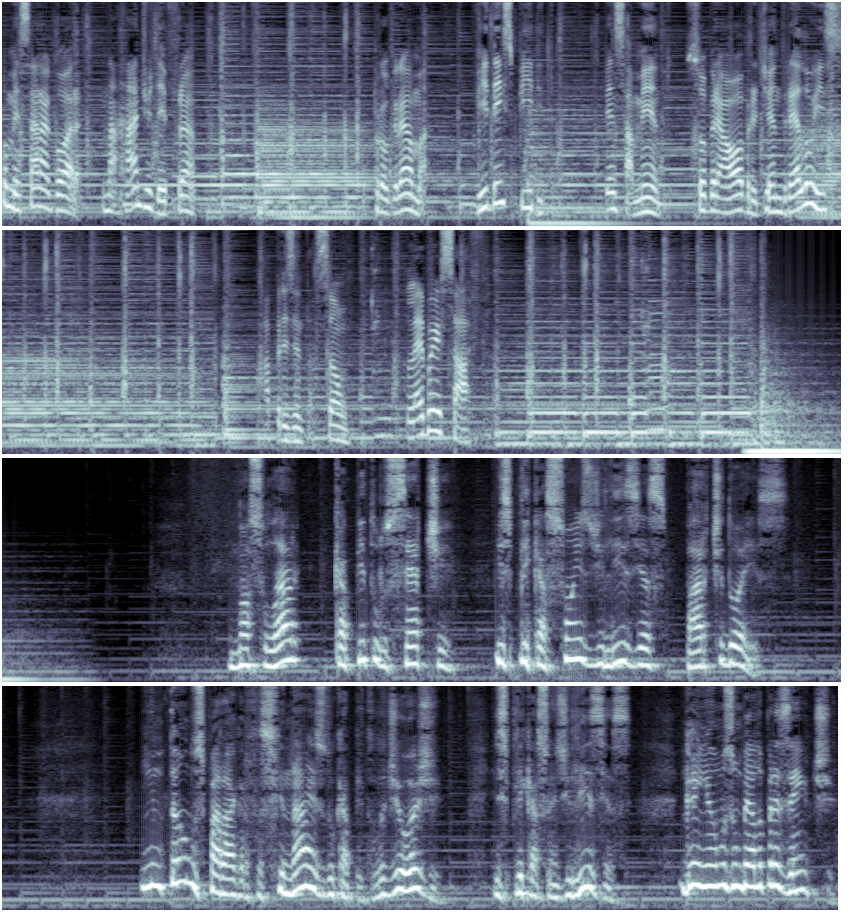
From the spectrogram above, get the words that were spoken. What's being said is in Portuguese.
começar agora, na Rádio Defran, programa Vida Espírita Pensamento sobre a obra de André Luiz. Apresentação: Kleber Saf. Nosso Lar, capítulo 7 Explicações de Lísias, parte 2 Então, nos parágrafos finais do capítulo de hoje, Explicações de Lísias, ganhamos um belo presente.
